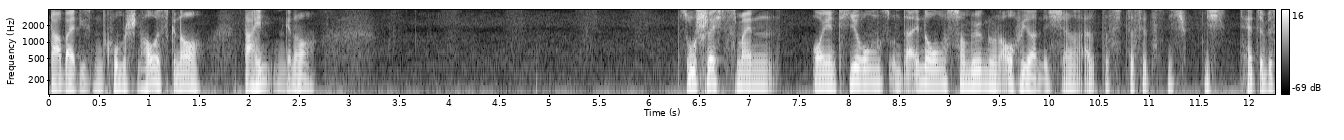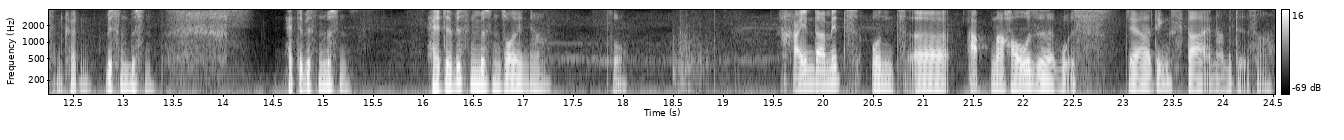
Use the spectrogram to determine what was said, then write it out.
Da bei diesem komischen Haus, genau. Da hinten, genau. So schlecht ist mein Orientierungs- und Erinnerungsvermögen nun auch wieder nicht, ja. Also, dass ich das jetzt nicht, nicht hätte wissen können. Wissen müssen. Hätte wissen müssen. Hätte wissen müssen sollen, ja. So. Rein damit und äh, ab nach Hause. Wo ist der Dings? Da, in der Mitte ist er.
